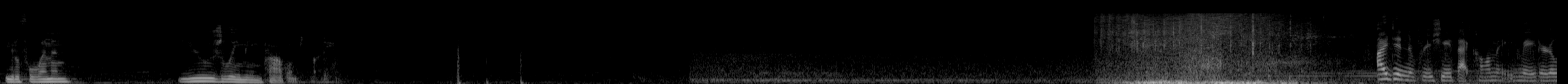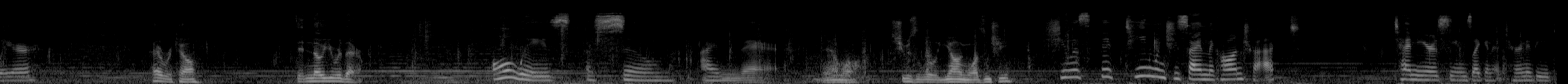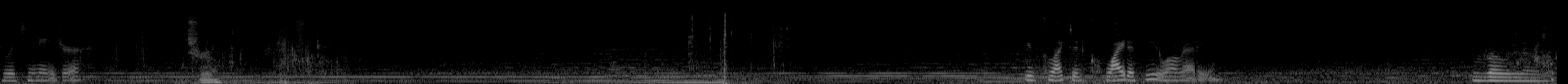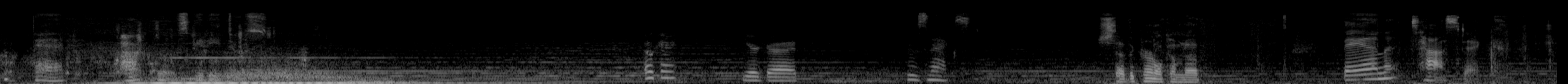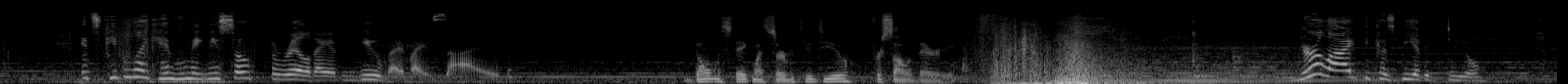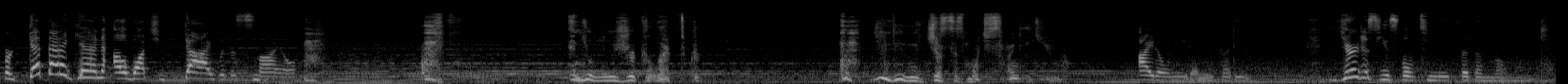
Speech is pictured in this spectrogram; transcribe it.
Beautiful women usually mean problems, buddy. I didn't appreciate that comment you made earlier. Hey, Raquel. Didn't know you were there. Always assume I'm there. Yeah, well, she was a little young, wasn't she? She was 15 when she signed the contract. 10 years seems like an eternity to a teenager. True. You've collected quite a few already. Volo, dead, cuatro spiritus. Okay, you're good. Who's next? Just had the colonel coming up. Fantastic. It's people like him who make me so thrilled I have you by my side. Don't mistake my servitude to you for solidarity. You're alive because we have a deal. Forget that again, I'll watch you die with a smile. And you'll lose your collector. You need me just as much as I need you. I don't need anybody. You're just useful to me for the moment.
